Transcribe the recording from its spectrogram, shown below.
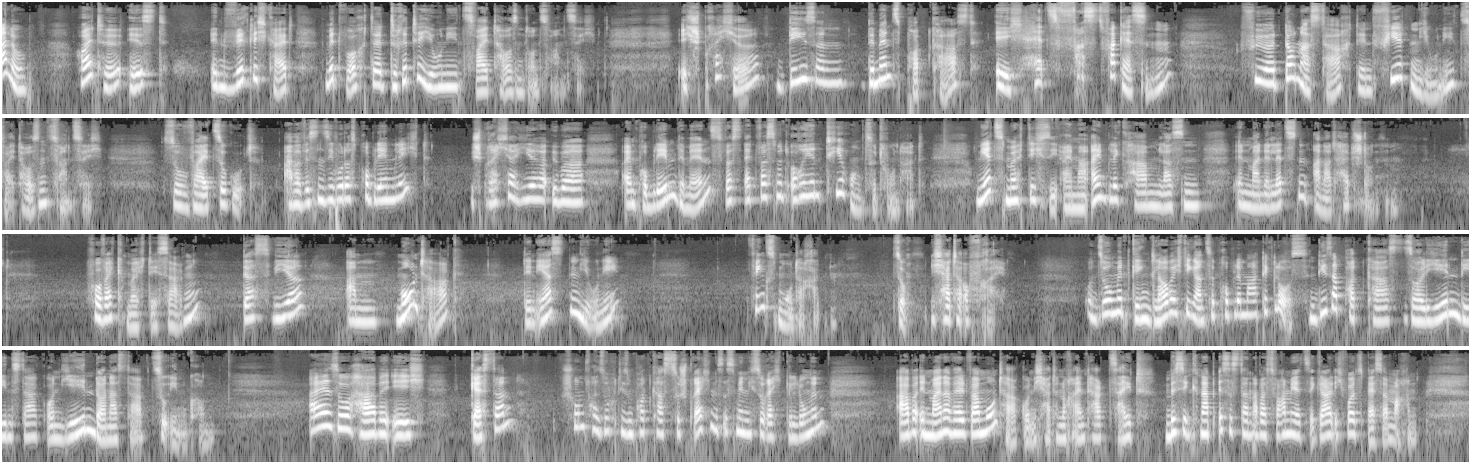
Hallo, heute ist in Wirklichkeit Mittwoch, der 3. Juni 2020. Ich spreche diesen Demenz-Podcast, ich hätte es fast vergessen, für Donnerstag, den 4. Juni 2020. So weit, so gut. Aber wissen Sie, wo das Problem liegt? Ich spreche hier über ein Problem Demenz, was etwas mit Orientierung zu tun hat. Und jetzt möchte ich Sie einmal Einblick haben lassen in meine letzten anderthalb Stunden. Vorweg möchte ich sagen, dass wir am Montag, den 1. Juni, Pfingstmontag hatten. So, ich hatte auch frei. Und somit ging, glaube ich, die ganze Problematik los. Dieser Podcast soll jeden Dienstag und jeden Donnerstag zu Ihnen kommen. Also habe ich gestern schon versucht, diesen Podcast zu sprechen. Es ist mir nicht so recht gelungen. Aber in meiner Welt war Montag und ich hatte noch einen Tag Zeit. Ein bisschen knapp ist es dann, aber es war mir jetzt egal. Ich wollte es besser machen.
